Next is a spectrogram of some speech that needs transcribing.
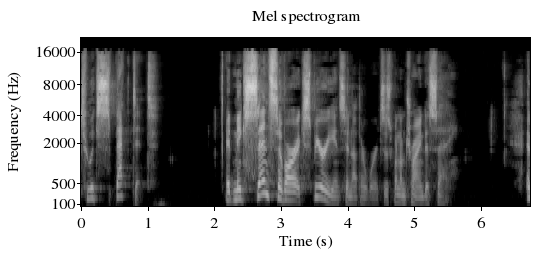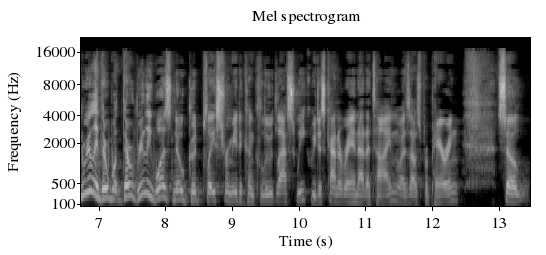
to expect it. It makes sense of our experience, in other words, is what I'm trying to say. And really, there, there really was no good place for me to conclude last week. We just kind of ran out of time as I was preparing. So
